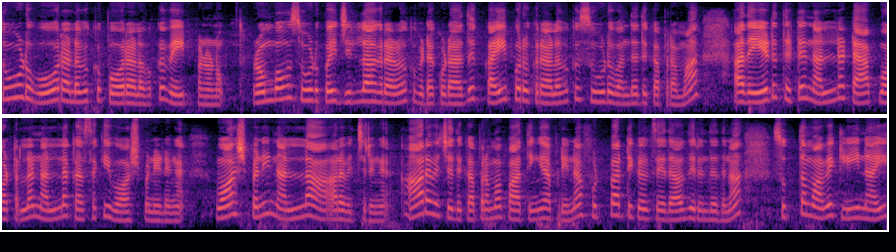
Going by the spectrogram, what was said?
சூடு ஓரளவுக்கு போகிற அளவுக்கு வெயிட் பண்ணணும். ரொம்பவும் சூடு போய் ஜில்லாகிற அளவுக்கு விடக்கூடாது. கை பொறுக்கிற அளவுக்கு சூடு வந்ததுக்கப்புறமா அதை எடுத்துட்டு நல்ல டேப் வாட்டரில் நல்லா கசக்கி வாஷ் பண்ணிவிடுங்க வாஷ் பண்ணி நல்லா ஆற வச்சுருங்க. ஆற வச்சதுக்கப்புறமா பார்த்தீங்க அப்படின்னா ஃபுட் பார்ட்டிகல்ஸ் ஏதாவது இருந்ததுன்னா சுத்தமாகவே க்ளீன் ஆகி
